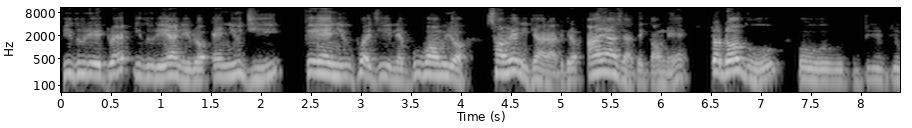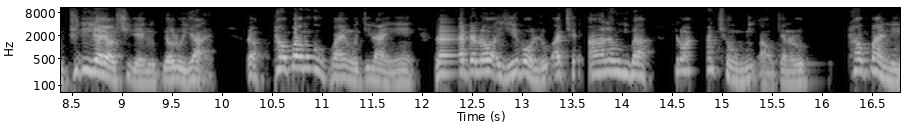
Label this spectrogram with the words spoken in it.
ပြည်သူတွေအတွက်ပြည်သူတွေကနေပြီးတော့ NUG KNU ဖွဲ့စည်းနေပူးပေါင်းပြီးတော့ဆောင်ရွက်နေကြတာတကယ်တော့အားရစရာသိကောင်းတယ်တော်တော်ကိုဟိုထိထိရောက်ရောက်ရှိတယ်လို့ပြောလို့ရတယ်အဲ့တော့ထောက်ပံ့မှုဘိုင်းကိုကြည့်လိုက်ရင်လက်တလောအရေးပေါ်လိုအပ်ချက်အားလုံးကြီးပါလွှမ်းခြုံမိအောင်ကျွန်တော်တို့ထောက်ပံ့နေ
